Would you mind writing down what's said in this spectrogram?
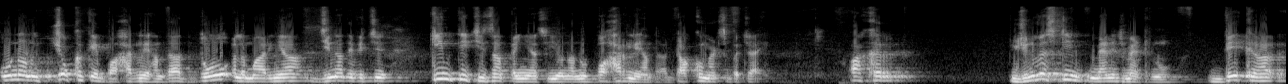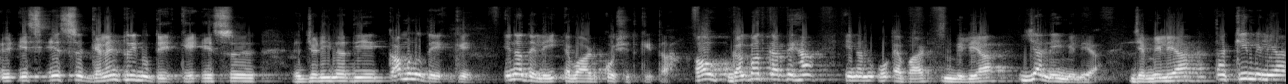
ਉਹਨਾਂ ਨੂੰ ਚੁੱਕ ਕੇ ਬਾਹਰ ਲਿਆਂਦਾ। ਦੋ ਅਲਮਾਰੀਆਂ ਜਿਨ੍ਹਾਂ ਦੇ ਵਿੱਚ ਕੀਮਤੀ ਚੀਜ਼ਾਂ ਪਈਆਂ ਸੀ, ਉਹਨਾਂ ਨੂੰ ਬਾਹਰ ਲਿਆਂਦਾ ਡਾਕੂਮੈਂਟਸ ਬਚਾਏ। ਆਖਰ ਯੂਨੀਵਰਸਿਟੀ ਮੈਨੇਜਮੈਂਟ ਨੂੰ ਦੇਖ ਇਸ ਇਸ ਗੈਲੈਂਟਰੀ ਨੂੰ ਦੇਖ ਕੇ, ਇਸ ਜਿਹੜੀ ਇਹਨਾਂ ਦੀ ਕੰਮ ਨੂੰ ਦੇਖ ਕੇ ਇਹਨਾਂ ਦੇ ਲਈ ਅਵਾਰਡ ਘੋਸ਼ਿਤ ਕੀਤਾ। ਆਓ, ਗੱਲਬਾਤ ਕਰਦੇ ਹਾਂ, ਇਹਨਾਂ ਨੂੰ ਉਹ ਅਵਾਰਡ ਮਿਲਿਆ ਜਾਂ ਨਹੀਂ ਮਿਲਿਆ। ਜੇ ਮਿਲਿਆ ਤਾਂ ਕੀ ਮਿਲਿਆ?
